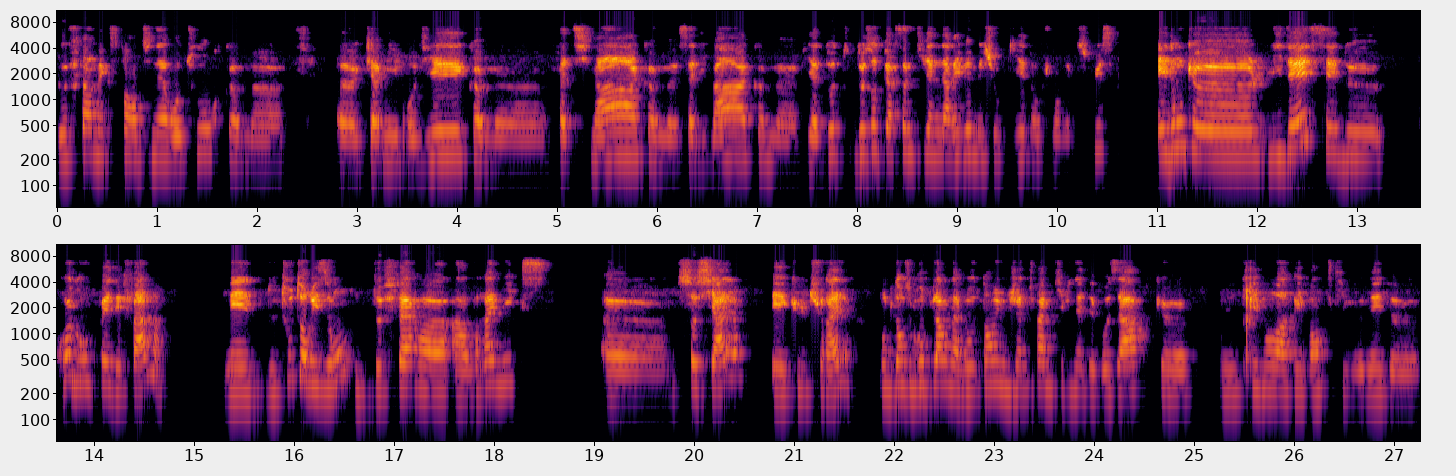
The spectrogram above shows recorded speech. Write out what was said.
de, femmes extraordinaires autour comme Camille Brodier, comme euh, Fatima, comme euh, Salima, comme il y a deux autres personnes qui viennent d'arriver, mais j'ai oublié, donc je m'en excuse. Et donc l'idée, c'est de regrouper des femmes, mais de tout horizon, de faire un vrai mix social et culturel. Donc dans ce groupe-là, on avait autant une jeune femme qui venait des beaux-arts que une primo arrivante qui venait de,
